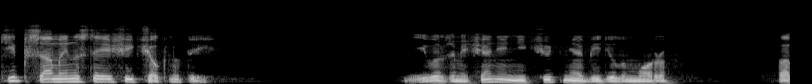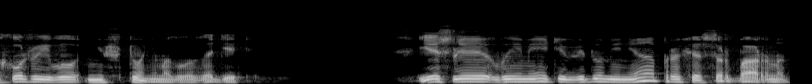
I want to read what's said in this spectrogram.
Тип самый настоящий чокнутый». Его замечание ничуть не обидело Морро. Похоже, его ничто не могло задеть. Если вы имеете в виду меня, профессор Барнетт,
